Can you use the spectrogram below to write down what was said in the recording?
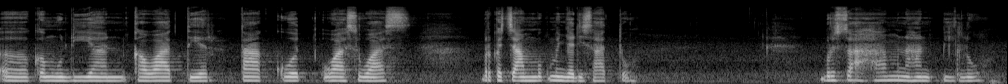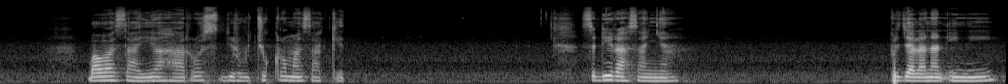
eh, kemudian khawatir, takut, was-was, berkecambuk menjadi satu. Berusaha menahan pilu bahwa saya harus dirujuk ke rumah sakit. Sedih rasanya. Perjalanan ini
